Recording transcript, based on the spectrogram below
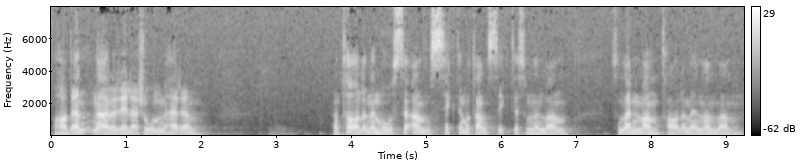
och ha den nära relationen med Herren. Han talar med Mose ansikte mot ansikte som en man, som när en man talar med en annan.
